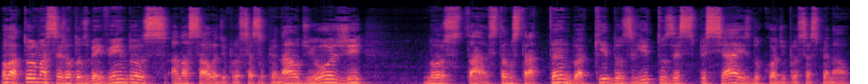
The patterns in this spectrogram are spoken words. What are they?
Olá, turma, sejam todos bem-vindos à nossa aula de processo penal de hoje. Nós tá, estamos tratando aqui dos ritos especiais do Código de Processo Penal.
